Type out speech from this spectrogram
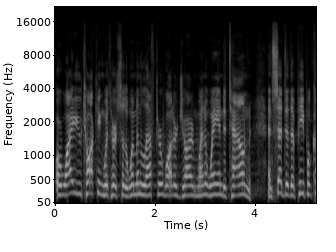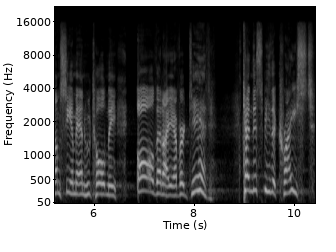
Or why are you talking with her? So the woman left her water jar and went away into town and said to the people, Come see a man who told me all that I ever did. Can this be the Christ?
